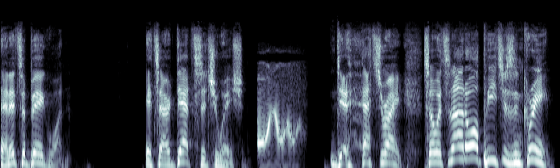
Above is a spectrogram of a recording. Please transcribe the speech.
and it's a big one. It's our debt situation. That's right. So it's not all peaches and cream.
